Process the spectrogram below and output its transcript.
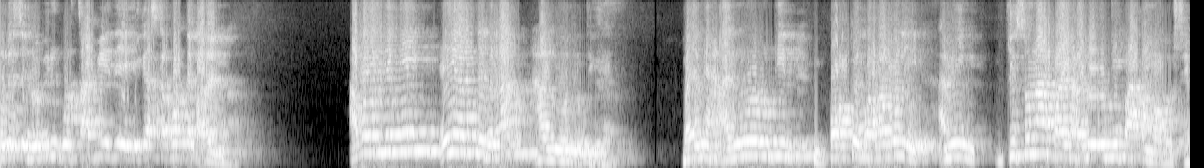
বলেছেন, নবীর উপর চাপিয়ে দিয়ে এই কাজটা করতে পারেন না। আবার অনেকে এই রাত্রে বেলা হালুয়া রুটি খায়। ভাই, আমি রুটির পক্ষে কথা বলি, আমি কিছু না পাই রুটি পাতাম অবশ্যই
